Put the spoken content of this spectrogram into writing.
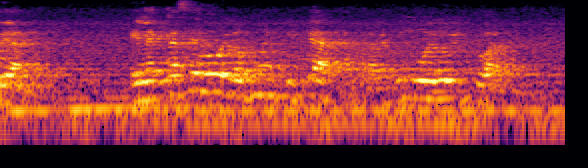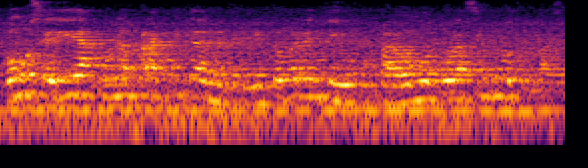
En la clase de hoy vamos a explicar a través de un modelo virtual cómo sería una práctica de mantenimiento preventivo para un motor así multifase.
